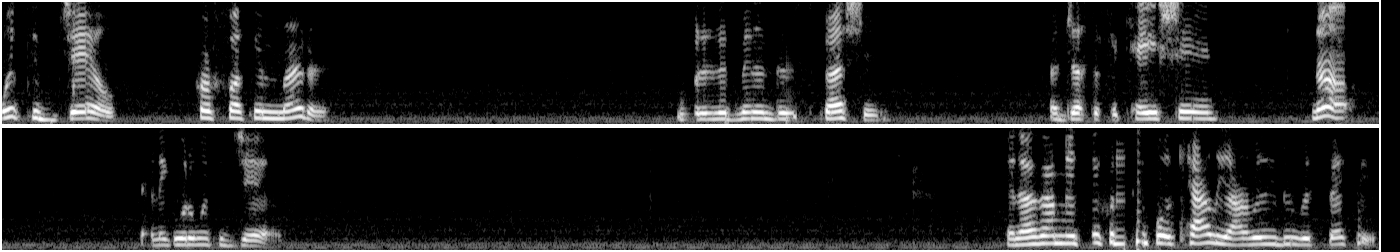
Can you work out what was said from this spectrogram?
went to jail for fucking murder? Would it have been a discussion, a justification? No, that nigga would have went to jail. And as I may say for the people of Cali, I really do respect it.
